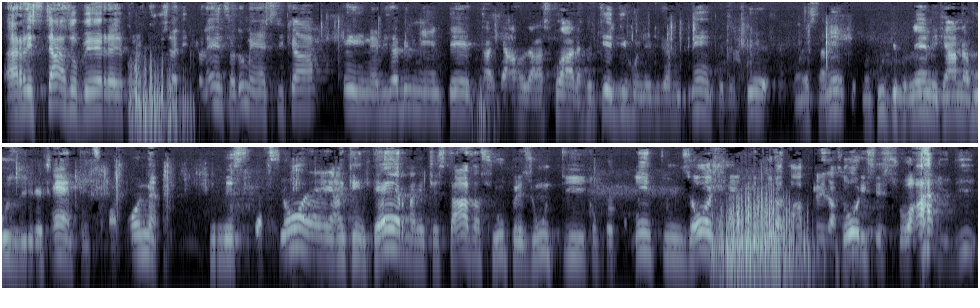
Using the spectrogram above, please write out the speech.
arrestato per accusa di violenza domestica e inevitabilmente tagliato dalla squadra. Perché dico inevitabilmente? Perché onestamente con tutti i problemi che hanno avuto di recente, insomma, con l'investigazione anche interna che c'è stata su presunti comportamenti misogini addirittura da predatori sessuali di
